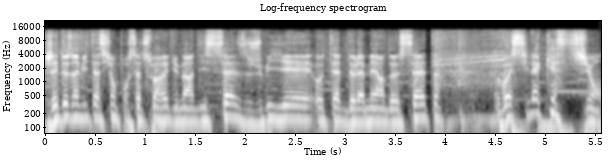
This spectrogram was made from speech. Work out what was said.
J'ai deux invitations pour cette soirée du mardi 16 juillet au théâtre de la mer de 7. Voici la question.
